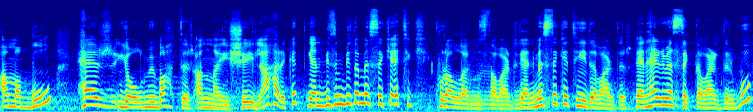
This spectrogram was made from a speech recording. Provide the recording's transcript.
Ama bu her yol mübahtır anlayışıyla hareket yani bizim bir de mesleki etik kurallarımız da vardır. Yani meslek etiği de vardır. Yani her meslekte vardır bu.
